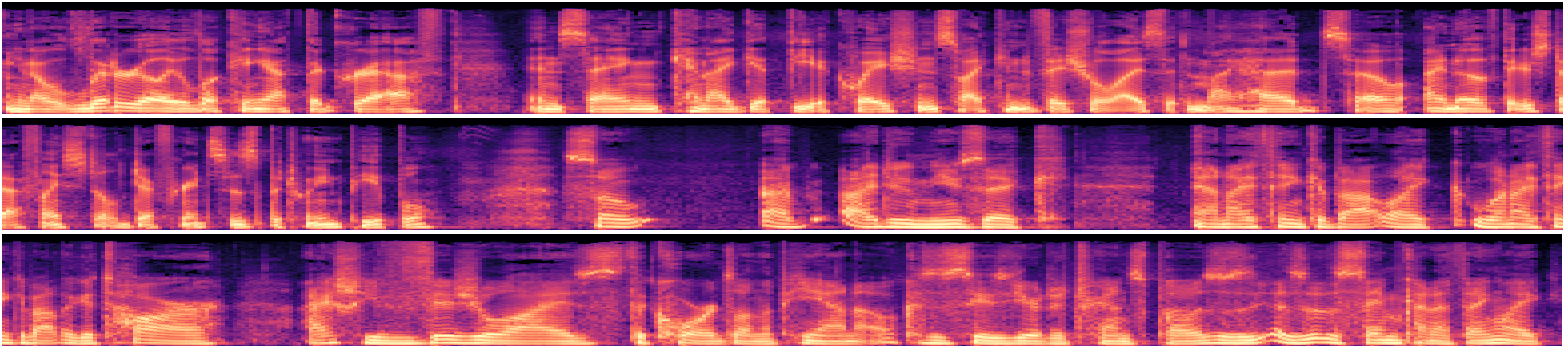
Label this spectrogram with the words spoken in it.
you know, literally looking at the graph and saying, "Can I get the equation so I can visualize it in my head?" So I know that there's definitely still differences between people. So I, I do music, and I think about like when I think about the guitar, I actually visualize the chords on the piano because it's easier to transpose. Is, is, it the same kind of thing? Like,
